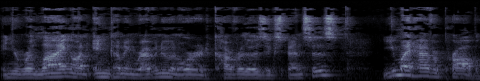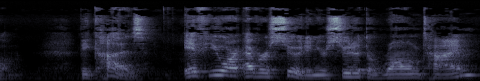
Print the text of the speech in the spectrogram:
and you're relying on incoming revenue in order to cover those expenses, you might have a problem. Because if you are ever sued and you're sued at the wrong time,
